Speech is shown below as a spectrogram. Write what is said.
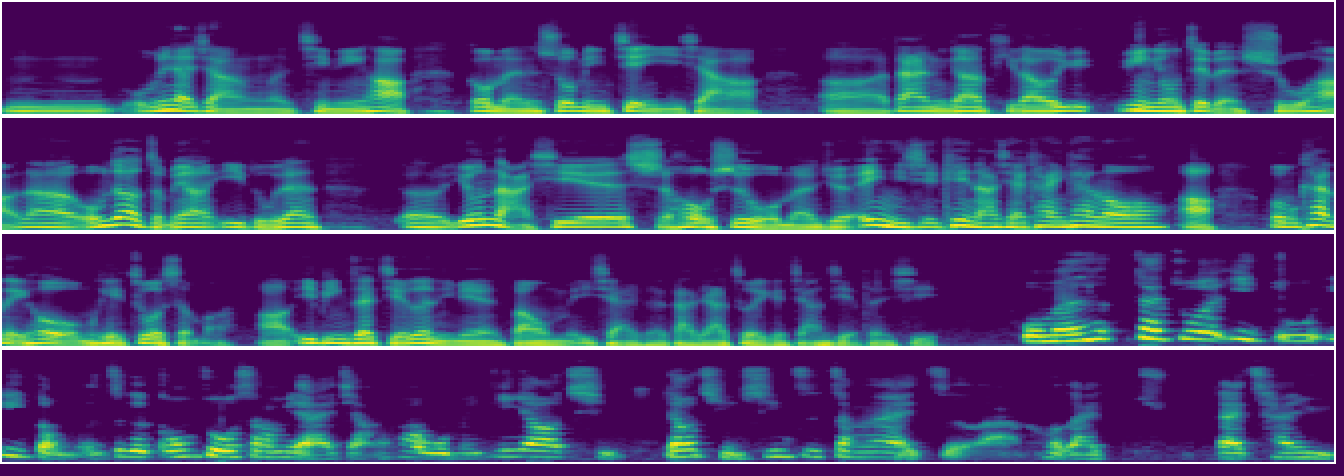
嗯，我们想想请您哈，跟我们说明建议一下啊。呃，当然你刚刚提到运运用这本书哈，那我们知道怎么样易读，但呃，有哪些时候是我们觉得，哎，你可以拿起来看一看喽啊？我们看了以后，我们可以做什么啊？一并在结论里面帮我们一起来和大家做一个讲解分析。我们在做易读易懂的这个工作上面来讲的话，我们一定要请邀请心智障碍者啊，后来来参与，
